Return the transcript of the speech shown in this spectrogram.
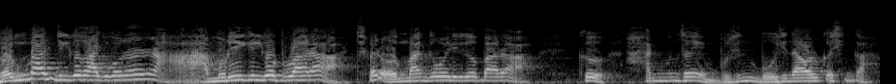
경만 읽어가지고는 아무리 읽어보아라. 철억만 겁을 읽어봐라. 그 한 문서에 무슨 무엇이 나올 것인가?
